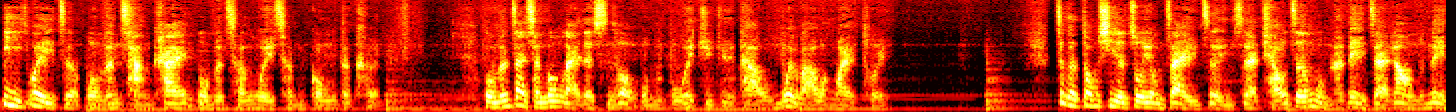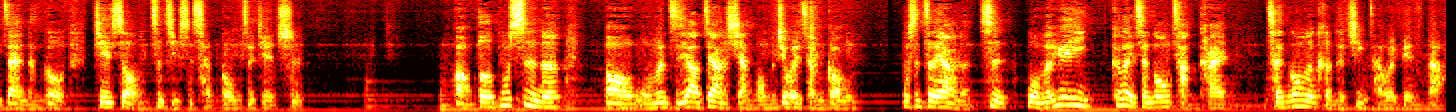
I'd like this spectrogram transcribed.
意味着我们敞开，我们成为成功的可能。我们在成功来的时候，我们不会拒绝它，我们不会把它往外推。这个东西的作用在于这里是在调整我们的内在，让我们内在能够接受自己是成功这件事，好，而不是呢，哦，我们只要这样想，我们就会成功，不是这样的，是我们愿意各位成功敞开，成功的可能性才会变大。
